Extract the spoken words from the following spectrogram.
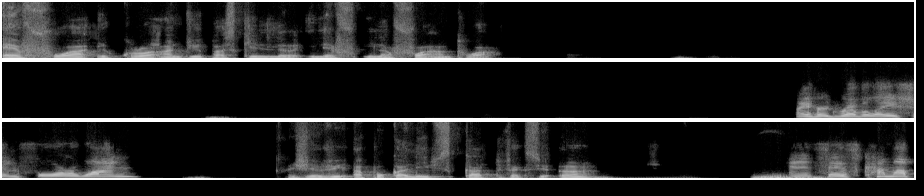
Aie foi et crois en Dieu parce qu'il il est, il a foi en toi. I heard Revelation 4 1, J'ai vu Apocalypse 4, verset 1. and it says, Come up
